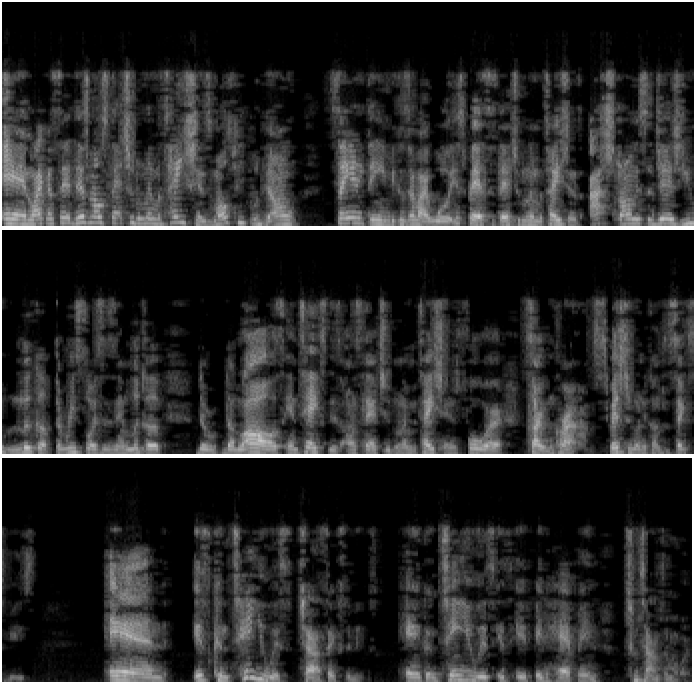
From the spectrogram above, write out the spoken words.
And like I said, there's no statute of limitations. Most people don't say anything because they're like, well, it's past the statute of limitations. I strongly suggest you look up the resources and look up the, the laws in Texas on statute of limitations for certain crimes, especially when it comes to sex abuse. And it's continuous child sex abuse. And continuous is if it happened two times or more.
